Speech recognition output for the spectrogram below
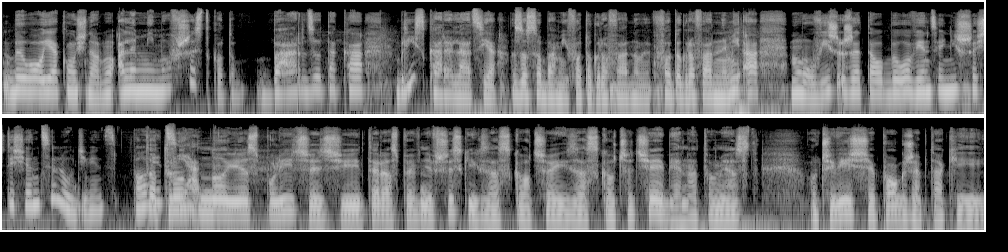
było jakąś normą, ale mimo wszystko to bardzo taka bliska relacja z osobami fotografowanymi, a mówisz, że to było więcej niż 6 tysięcy ludzi, więc powiedz To trudno jak? jest policzyć i teraz pewnie wszystkich zaskoczę i zaskoczę ciebie, natomiast Oczywiście pogrzeb taki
